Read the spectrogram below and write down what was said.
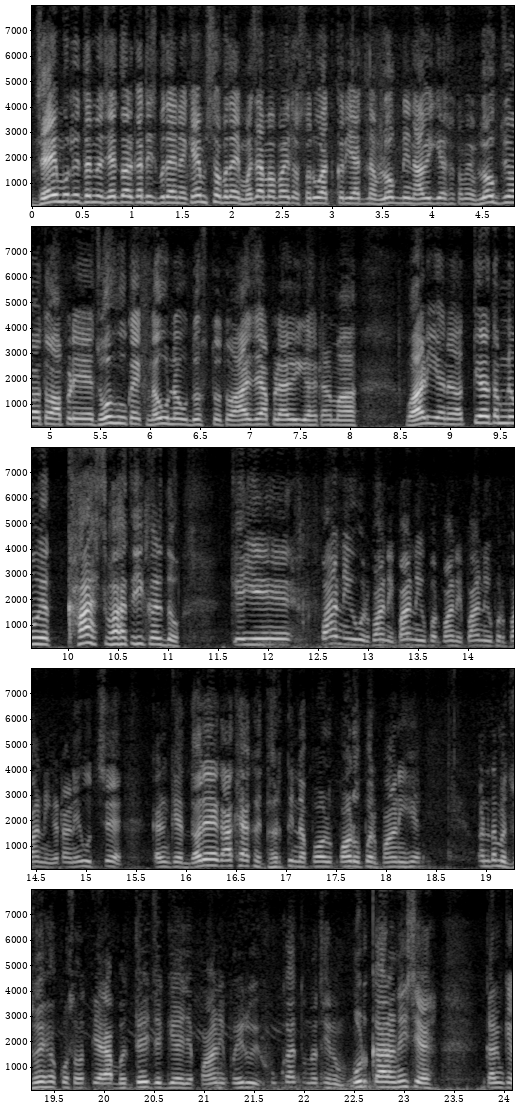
જય મુરલીધર જય દ્વારકાધીશ બધાને કેમ છો? બધા મજામાં ભાઈ? તો શરૂઆત કરી આજના વ્લોગની આવી ગયા છો તમે વ્લોગ જોવા. તો આપણે જોવું કંઈક નવું નવું દોસ્તો. તો આજે આપણે આવી ગયા હેઠળમાં વાળી અને અત્યારે તમને હું એક ખાસ વાત એ કરી દઉં કે એ પાણી ઉપર પાણી પાણી ઉપર પાણી પાણી ઉપર પાણી અટાણે એવું જ છે. કારણ કે દરેક આખે આખે ધરતીના પળ પળ ઉપર પાણી છે. અને તમે જોઈ શકો છો અત્યારે આ બધી જગ્યાએ જે પાણી પહેર્યું એ ફૂંકાતું નથી. એનું મૂળ કારણ એ છે. કારણ કે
